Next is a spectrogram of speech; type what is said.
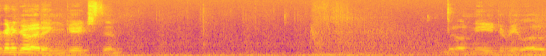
We're gonna go ahead and engage them. We don't need to reload.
